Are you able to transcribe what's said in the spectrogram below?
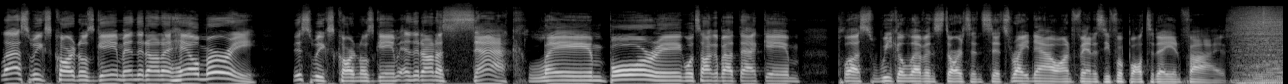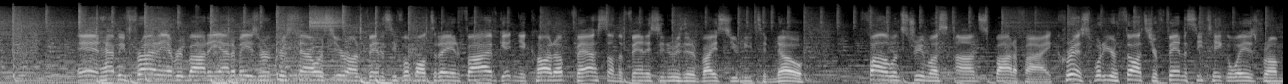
Last week's Cardinals game ended on a Hail Murray. This week's Cardinals game ended on a sack. Lame, boring. We'll talk about that game. Plus, week 11 starts and sits right now on Fantasy Football Today in 5. And happy Friday, everybody. Adam Aizer and Chris Towers here on Fantasy Football Today in 5, getting you caught up fast on the fantasy news and advice you need to know. Follow and stream us on Spotify. Chris, what are your thoughts, your fantasy takeaways from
